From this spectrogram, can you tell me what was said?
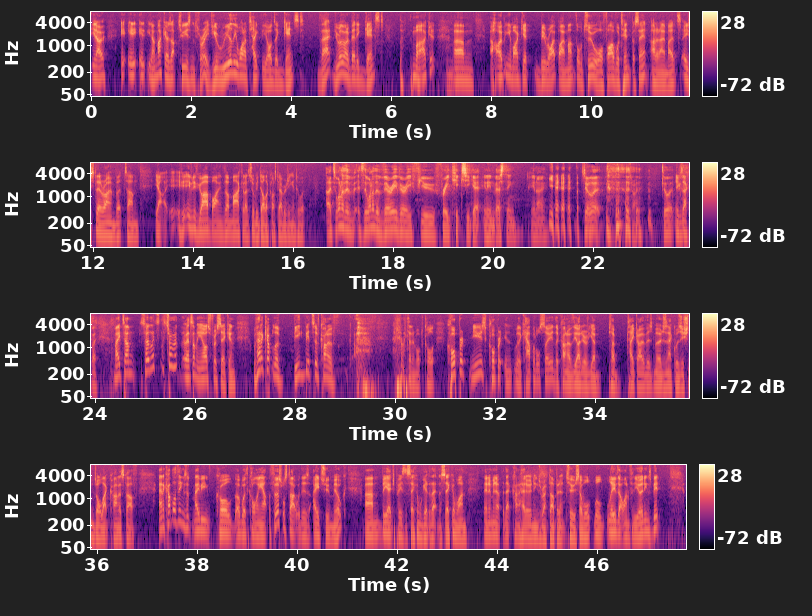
you know, it, it, you know, market goes up two years and three. Do you really want to take the odds against that? Do you really want to bet against the, the market? Um, hoping you might get be right by a month or two or five or ten percent. I don't know, mate. It's each their own. But um, yeah, if, even if you are buying the market, I'd still be dollar cost averaging into it. Uh, it's one of the it's one of the very very few free kicks you get in investing. You know, Yeah, do right. it, That's right. do it. Exactly, mate. Um, so let's let's talk about something else for a second. We've had a couple of big bits of kind of. I don't know what to call it. Corporate news, corporate in, with a capital C, the kind of the idea of you know, so takeovers, mergers and acquisitions, all that kind of stuff. And a couple of things that maybe call, are worth calling out. The first we'll start with is A2 Milk. Um, BHP is the second. We'll get to that in a second one in a minute. But that kind of had earnings wrapped up in it too. So we'll, we'll leave that one for the earnings bit.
